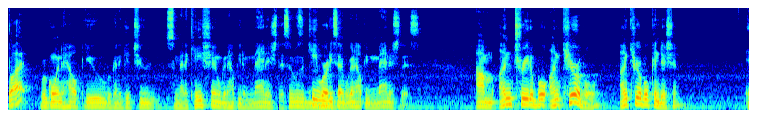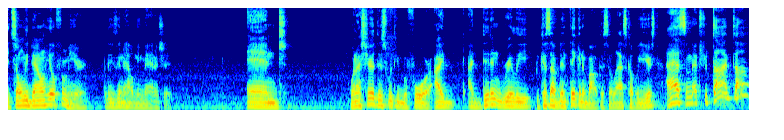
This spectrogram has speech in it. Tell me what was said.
But we're going to help you. We're going to get you some medication. We're going to help you to manage this. It was a key mm. word he said. We're going to help you manage this. I'm untreatable, uncurable, uncurable condition. It's only downhill from here, but he's going to help me manage it. And when I shared this with you before, I, I didn't really, because I've been thinking about this the last couple of years, I had some extra time, Tom.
